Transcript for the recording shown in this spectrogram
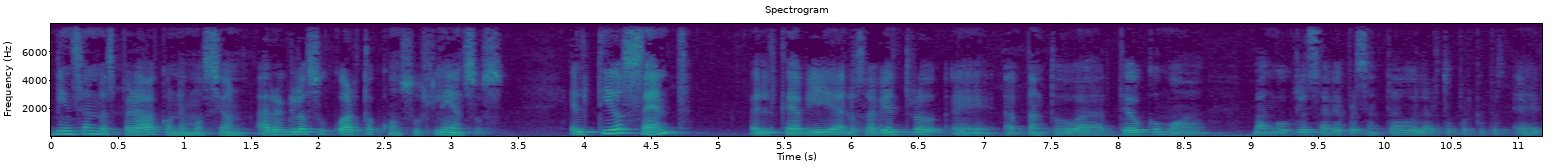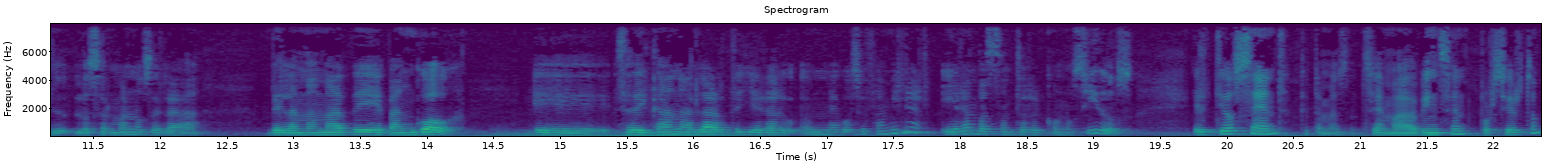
Vincent lo esperaba con emoción. Arregló su cuarto con sus lienzos. El tío Sent el que había, los había entrado, eh, tanto a Teo como a Van Gogh les había presentado el arte porque pues, los hermanos de la, de la mamá de Van Gogh eh, se dedicaban al arte y era un negocio familiar y eran bastante reconocidos. El tío Sent, que también se llamaba Vincent, por cierto,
